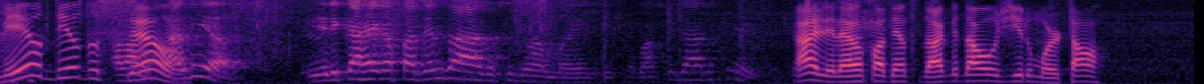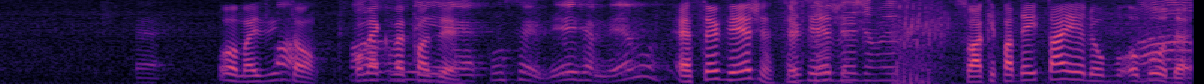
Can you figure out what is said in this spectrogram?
Meu Deus do Olha lá, céu. tá ali, ó. E ele carrega pra dentro da água, filho de uma mãe. Tem que tomar cuidado com ele. Ah, ele leva pra dentro d'água e dá o giro mortal? É. Ô, mas Ó, então, como é que vai fazer? É com cerveja mesmo? É cerveja, É cerveja. cerveja mesmo. Só que pra deitar ele, o, o Buda.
